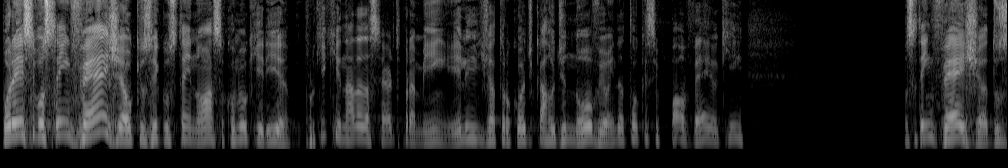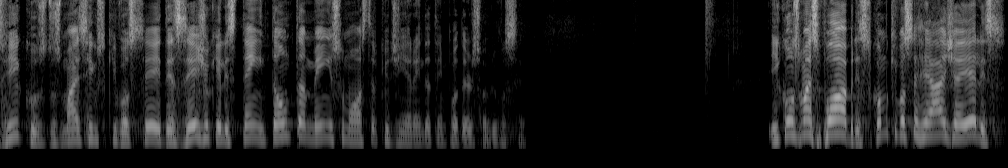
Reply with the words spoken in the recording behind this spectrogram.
Porém, se você inveja o que os ricos têm, nossa, como eu queria, por que, que nada dá certo para mim? Ele já trocou de carro de novo, eu ainda estou com esse pau velho aqui. Você tem inveja dos ricos, dos mais ricos que você, deseja o que eles têm, então também isso mostra que o dinheiro ainda tem poder sobre você. E com os mais pobres, como que você reage a eles?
